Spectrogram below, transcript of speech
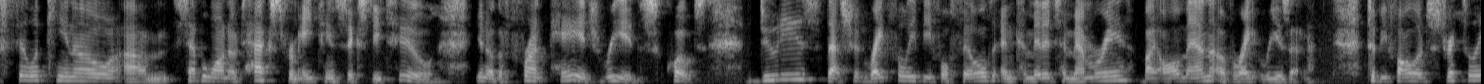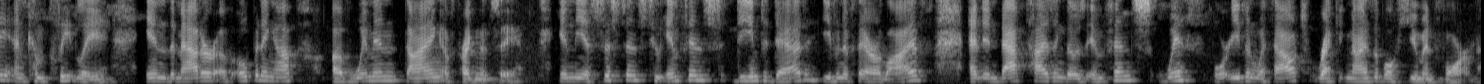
Filipino um, Cebuano text from 1862, you know, the front page reads, quote, duties that should rightfully be fulfilled and committed to memory by all men of right reason, to be followed strictly and completely in the matter of opening up of women dying of pregnancy, in the assistance to infants deemed dead, even if they are alive, and in baptizing those infants with or even without recognizable human form.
